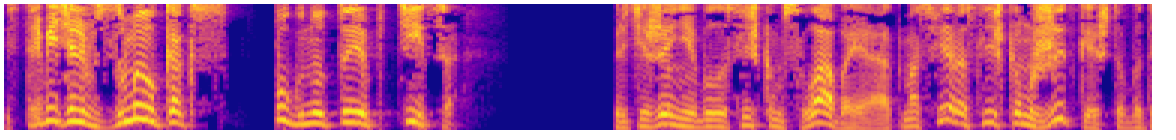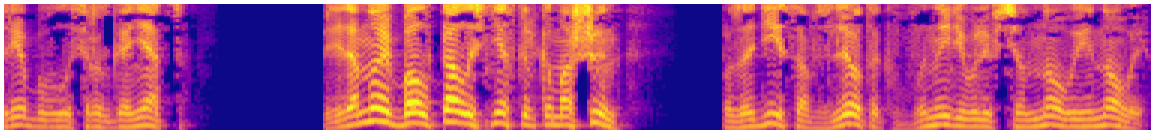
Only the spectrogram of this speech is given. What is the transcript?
Истребитель взмыл, как спугнутая птица. Притяжение было слишком слабое, а атмосфера слишком жидкая, чтобы требовалось разгоняться. Передо мной болталось несколько машин. Позади со взлеток выныривали все новые и новые.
